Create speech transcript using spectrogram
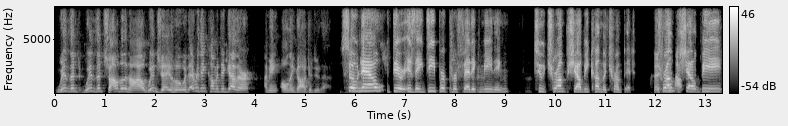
with the with the child of the Nile, with Jehu, with everything coming together. I mean, only God could do that. So now there is a deeper prophetic meaning to Trump shall become a trumpet. Trump Yeah. shall be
